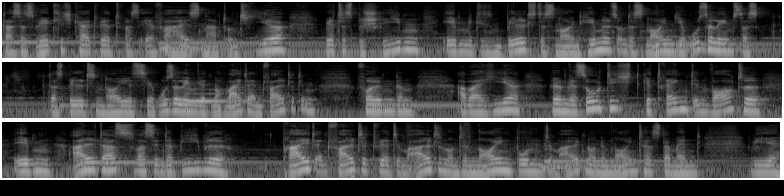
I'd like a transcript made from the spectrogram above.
dass es Wirklichkeit wird, was er verheißen hat. Und hier wird es beschrieben, eben mit diesem Bild des neuen Himmels und des neuen Jerusalems. Das, das Bild Neues Jerusalem wird noch weiter entfaltet im Folgenden. Aber hier hören wir so dicht gedrängt in Worte eben all das, was in der Bibel breit entfaltet wird im Alten und im Neuen Bund, im Alten und im Neuen Testament, wie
